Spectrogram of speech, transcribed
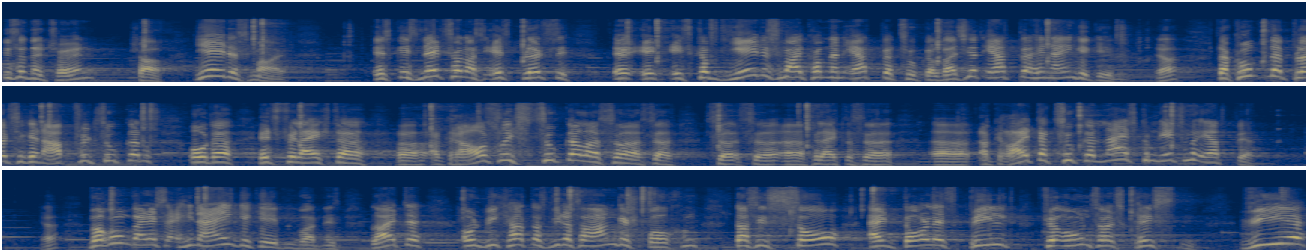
Ist das nicht schön? Schau, jedes Mal. Es ist nicht so, dass jetzt plötzlich, es kommt jedes Mal kommt ein Erdbeerzucker, weil sie hat Erdbeer hineingegeben. Ja? Da kommt nicht plötzlich ein Apfelzucker oder jetzt vielleicht ein, äh, ein Grauslichszucker, also, also, so, so, vielleicht also, ein Kräuterzucker. Nein, es kommt jetzt mal Erdbeer. Ja? Warum? Weil es hineingegeben worden ist. Leute, und mich hat das wieder so angesprochen, das ist so ein tolles Bild für uns als Christen. Wir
